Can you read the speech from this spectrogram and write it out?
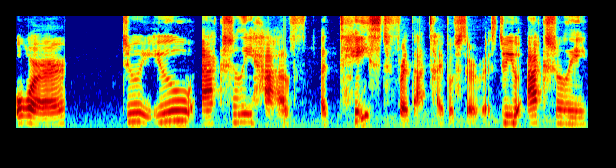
Or do you actually have a taste for that type of service? Do you actually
